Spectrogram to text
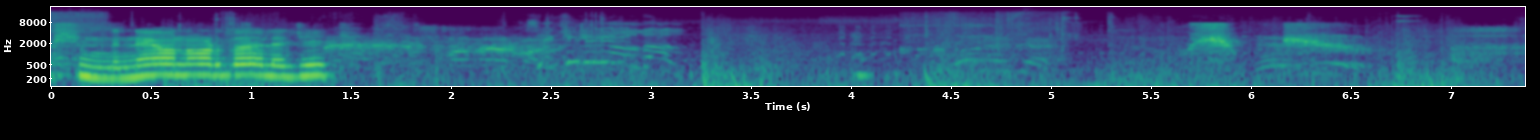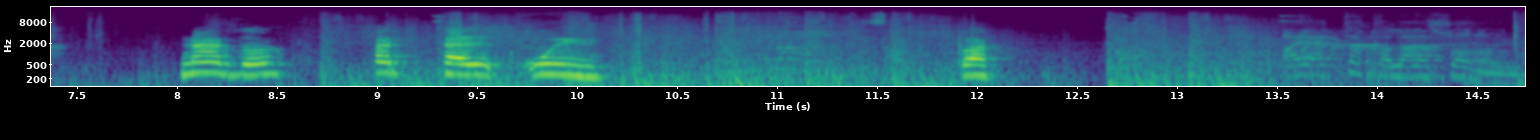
Şimdi Neon orada ölecek. Nerede o? Kartel oyun. Bak. Ayakta kalan son oyuncu.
